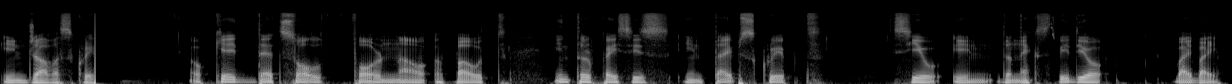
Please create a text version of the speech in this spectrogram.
in JavaScript. Okay, that's all for now about interfaces in TypeScript. See you in the next video. Bye bye.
